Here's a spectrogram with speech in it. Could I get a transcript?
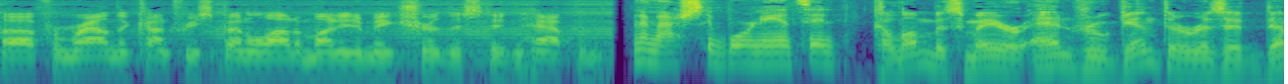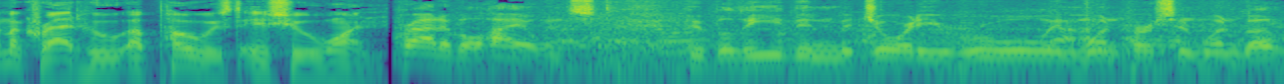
uh, from around the country spent a lot of money to make sure this didn't happen. I'm Ashley Bornanson. Columbus Mayor Andrew Ginther is a Democrat who opposed issue one. Proud of Ohioans who believe in majority rule and one person, one vote.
